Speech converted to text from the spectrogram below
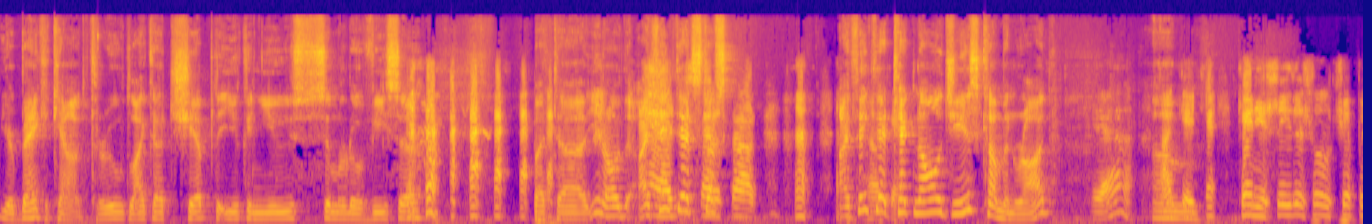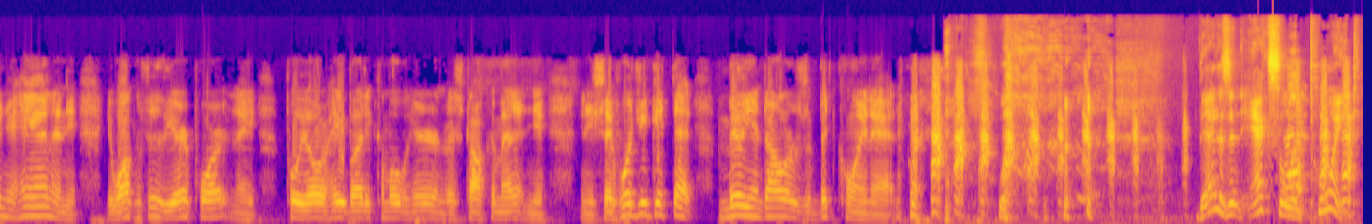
your bank account through like a chip that you can use similar to a visa But uh, you know, I yeah, think I that stuff. I think okay. that technology is coming, Rod. Yeah. Um, can, can you see this little chip in your hand and you, you're walking through the airport and they pull you over, hey buddy, come over here and let's talk a minute and you and you say, Where'd you get that million dollars of Bitcoin at? well, that is an excellent point.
